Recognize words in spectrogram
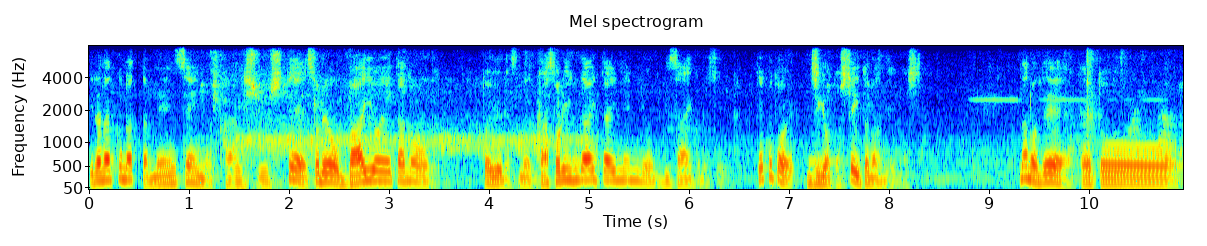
いらなくなった綿繊維を回収して、それをバイオエタノールというですね、ガソリン代替燃料にリサイクルするということを事業として営んでいました。なので、えっと、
